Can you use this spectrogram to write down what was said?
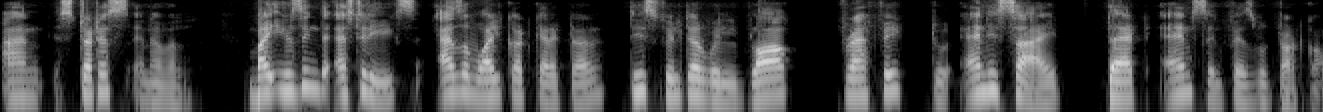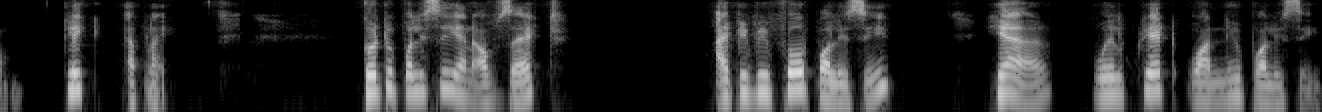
and status enable. By using the asterisk as a wildcard character, this filter will block traffic to any site that ends in facebook.com. Click apply. Go to policy and object, IPv4 policy. Here we'll create one new policy.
